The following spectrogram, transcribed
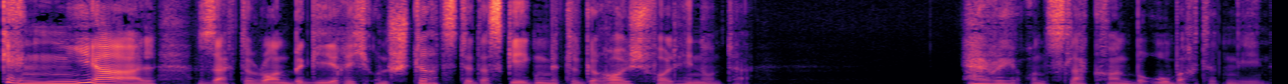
Genial, sagte Ron begierig und stürzte das Gegenmittel geräuschvoll hinunter. Harry und Slughorn beobachteten ihn.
